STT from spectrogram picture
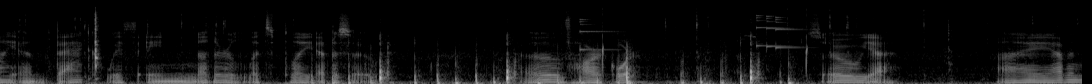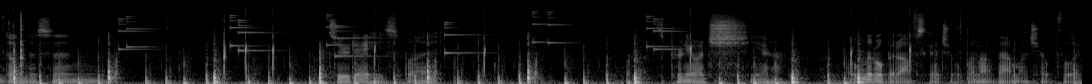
I am back with another Let's Play episode of Hardcore. So yeah, I haven't done this in two days, but it's pretty much, yeah, a little bit off schedule, but not that much, hopefully.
